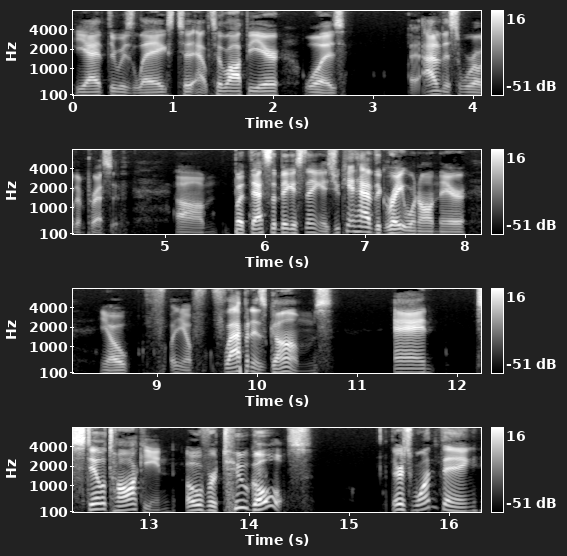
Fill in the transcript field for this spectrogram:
he had through his legs to, to Lapierre was out of this world impressive. Um, but that's the biggest thing is you can't have the great one on there, you know, f- you know, f- flapping his gums and still talking over two goals. There's one thing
